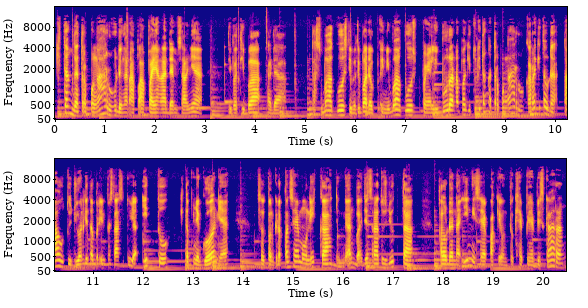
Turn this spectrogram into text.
kita nggak terpengaruh dengan apa-apa yang ada. Misalnya, tiba-tiba ada tas bagus, tiba-tiba ada ini bagus, pengen liburan apa gitu, kita nggak terpengaruh karena kita udah tahu tujuan kita berinvestasi itu ya itu. Kita punya goalnya. Satu tahun ke depan saya mau nikah dengan budget 100 juta. Kalau dana ini saya pakai untuk happy-happy sekarang,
